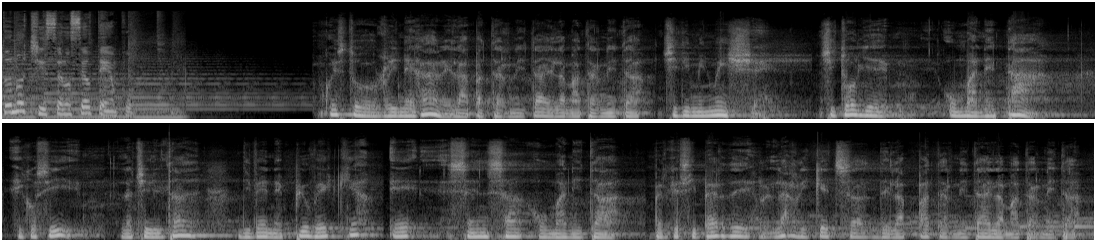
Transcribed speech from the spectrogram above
do Notícia no seu tempo. Questo rinnegare la paternità e la maternità ci diminuisce, ci toglie umanità e così la civiltà divenne più vecchia e senza umanità perché si perde la ricchezza della paternità e la maternità.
